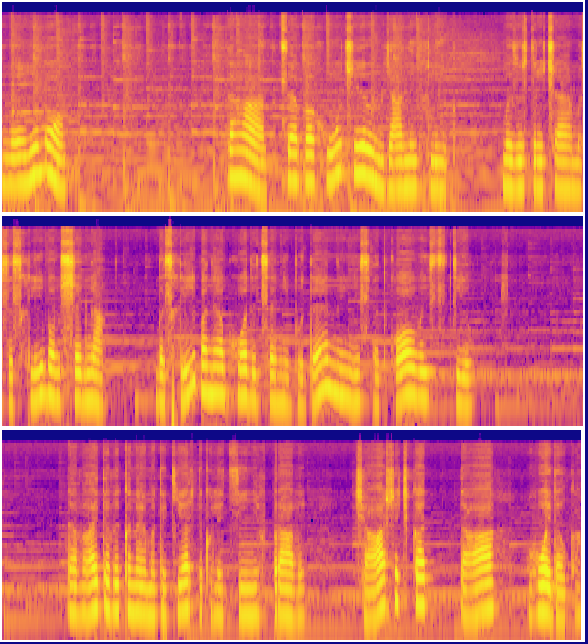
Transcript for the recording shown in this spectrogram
не їмо. Так, це пахучий рум'яний хліб. Ми зустрічаємося з хлібом щодня. Без хліба не обходиться ні буденний, ні святковий стіл. Давайте виконаємо такі артикуляційні вправи чашечка та гойдалка.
